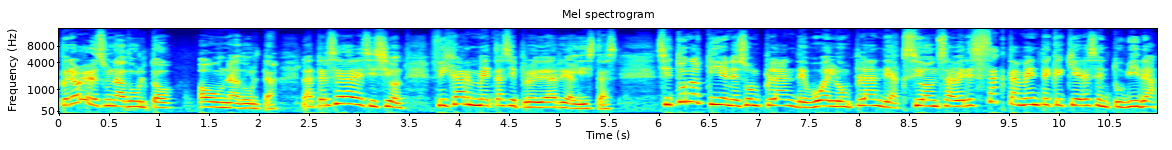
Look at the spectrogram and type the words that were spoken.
Pero ahora eres un adulto o una adulta. La tercera decisión, fijar metas y prioridades realistas. Si tú no tienes un plan de vuelo, un plan de acción, saber exactamente qué quieres en tu vida,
